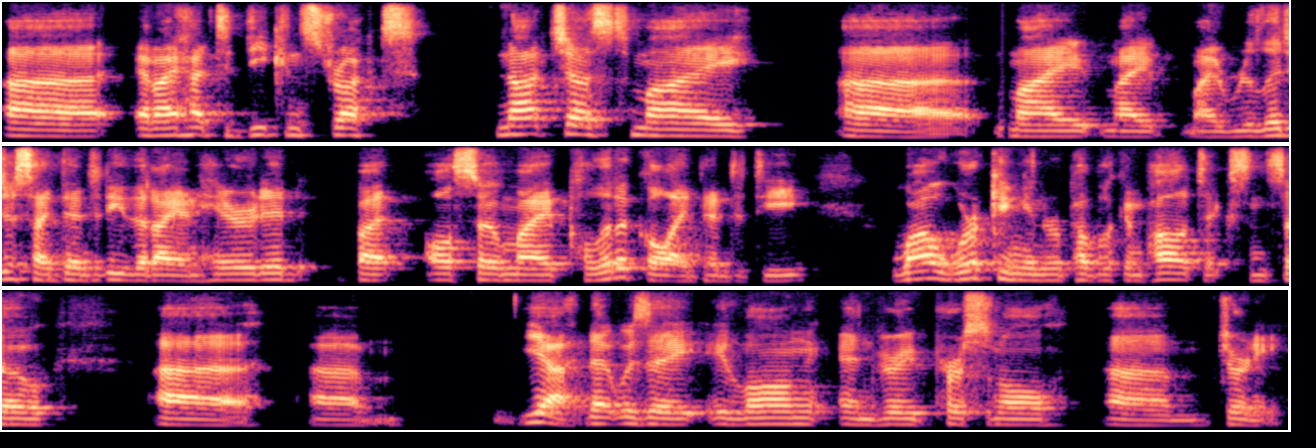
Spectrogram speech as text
uh, and I had to deconstruct not just my uh, my my my religious identity that I inherited, but also my political identity while working in Republican politics. And so, uh, um, yeah, that was a, a long and very personal um, journey.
